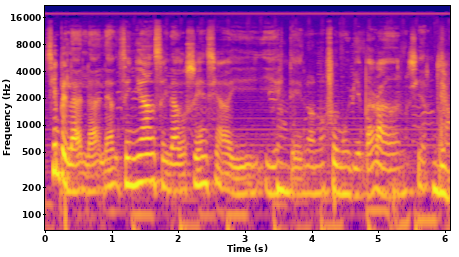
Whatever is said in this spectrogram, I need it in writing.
siempre la, la- la enseñanza y la docencia y, y, este no, no fue muy bien pagada, ¿no es cierto? Ya.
